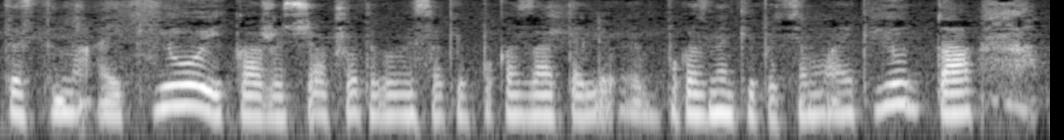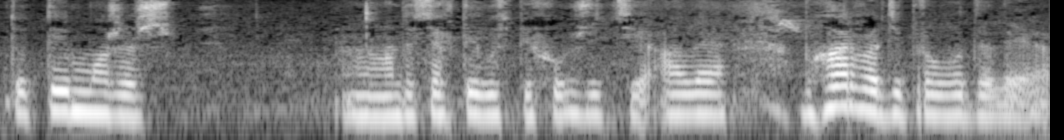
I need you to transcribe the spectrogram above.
тести на IQ, і кажуть, що якщо у тебе високі показники по цьому IQ, та, то ти можеш досягти успіху в житті. Але в Гарварді проводили е,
